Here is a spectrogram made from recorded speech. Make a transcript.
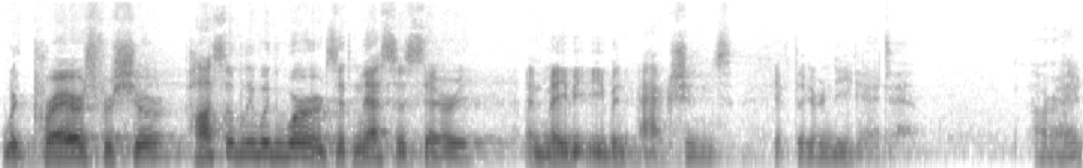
With prayers for sure, possibly with words if necessary, and maybe even actions if they are needed. All right?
